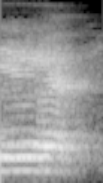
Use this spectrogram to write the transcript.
Yeah.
